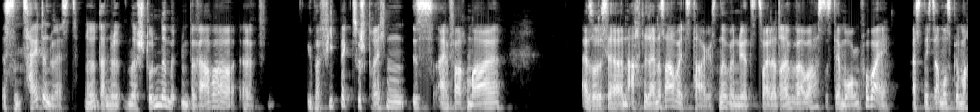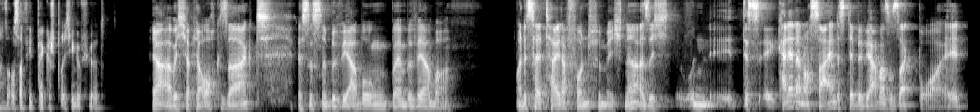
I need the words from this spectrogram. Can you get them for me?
es ist ein Zeitinvest. Ne? Dann eine Stunde mit einem Bewerber äh, über Feedback zu sprechen, ist einfach mal, also das ist ja ein Achtel deines Arbeitstages. Ne? Wenn du jetzt zwei oder drei Bewerber hast, ist der morgen vorbei. Hast nichts anderes gemacht, außer Feedbackgespräche geführt. Ja, aber ich habe ja auch gesagt, es ist eine Bewerbung beim Bewerber. Und das ist halt Teil davon für mich, ne? Also ich, und das kann ja dann auch sein, dass der Bewerber so sagt, boah, ey,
